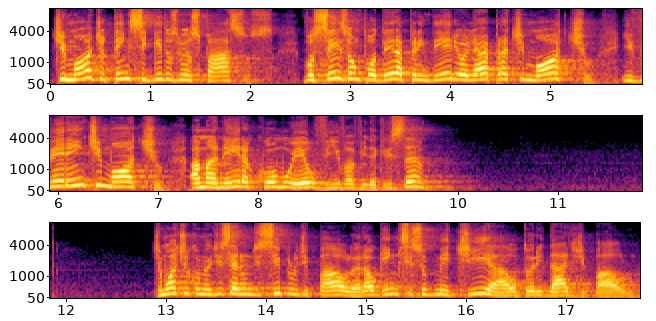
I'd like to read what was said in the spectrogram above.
Timóteo tem seguido os meus passos. Vocês vão poder aprender e olhar para Timóteo e ver em Timóteo a maneira como eu vivo a vida cristã. Timóteo, como eu disse, era um discípulo de Paulo, era alguém que se submetia à autoridade de Paulo.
